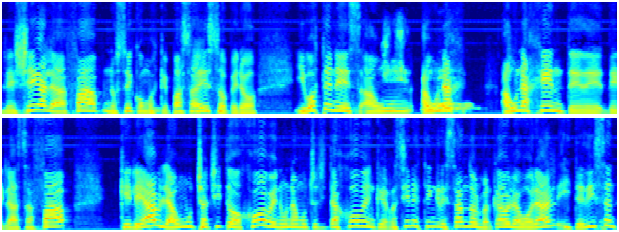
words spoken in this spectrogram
le llega la FAP, no sé cómo es que pasa eso, pero. Y vos tenés a, un, a, una, a un agente de, de la SAFAP que le habla a un muchachito joven, una muchachita joven que recién está ingresando al mercado laboral y te dicen,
